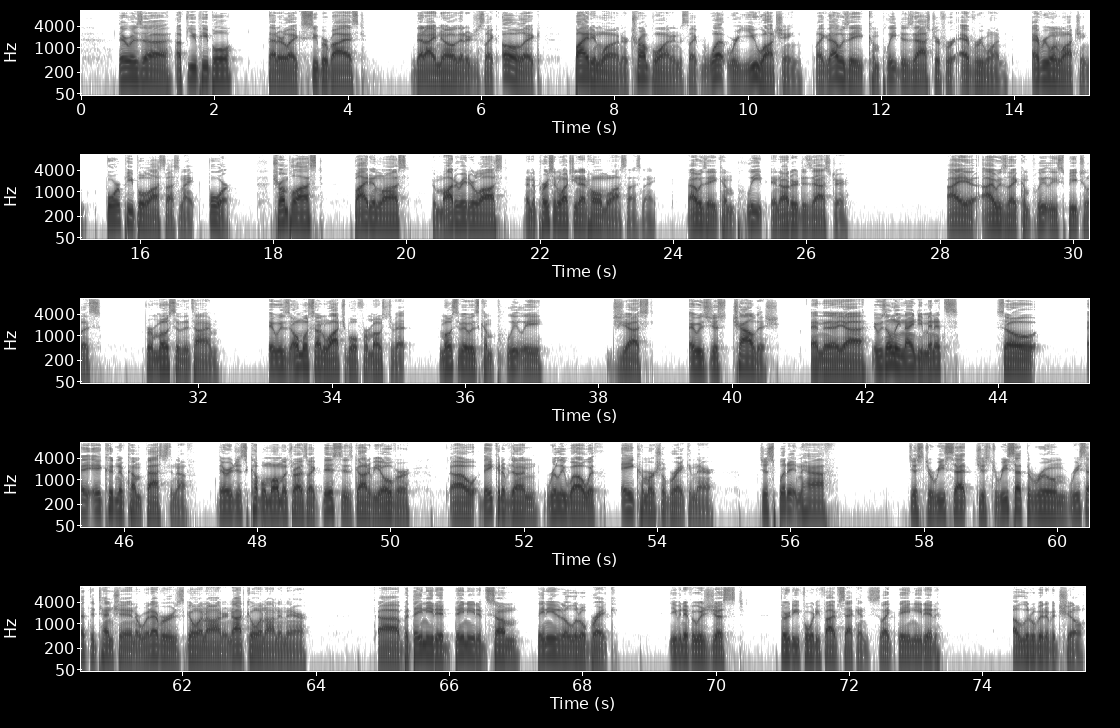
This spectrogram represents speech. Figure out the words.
there was a a few people that are like super biased that I know that are just like, oh, like Biden won or Trump won, and it's like, what were you watching? Like that was a complete disaster for everyone. Everyone watching. Four people lost last night. Four. Trump lost, Biden lost, the moderator lost, and the person watching at home lost last night. That was a complete and utter disaster. I I was like completely speechless for most of the time. It was almost unwatchable for most of it. Most of it was completely just it was just childish. And the uh, it was only 90 minutes, so it, it couldn't have come fast enough. There were just a couple moments where I was like, "This has got to be over." Uh, they could have done really well with a commercial break in there. Just split it in half, just to reset, just to reset the room, reset the tension or whatever is going on or not going on in there. Uh, but they needed they needed some they needed a little break, even if it was just 30, 45 seconds. Like they needed a little bit of a chill.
